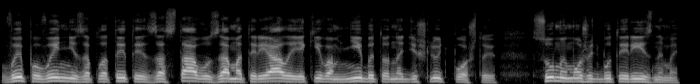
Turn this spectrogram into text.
Ви повинні заплатити заставу за матеріали, які вам нібито надішлють поштою. Суми можуть бути різними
